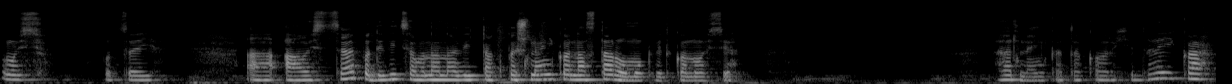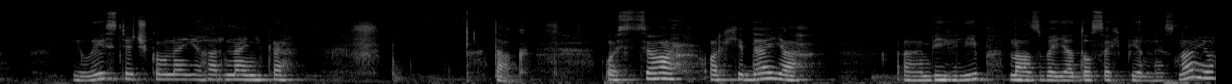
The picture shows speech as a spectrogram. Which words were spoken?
Ось оцей. А, а ось це, подивіться, вона навіть так пишненько на старому квітконосі. Гарненька така орхідейка. І листячко в неї гарненьке. Так. Ось ця орхідея е, бігліп, назви я до сих пір не знаю.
